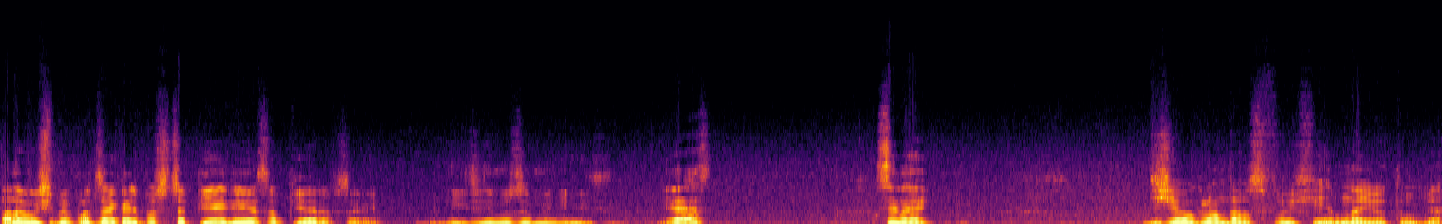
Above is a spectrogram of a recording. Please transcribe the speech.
Ale musimy poczekać, bo szczepienie jest o pierwszej. Nigdzie nie możemy iść. Jest? Synek, dzisiaj oglądał swój film na YouTubie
